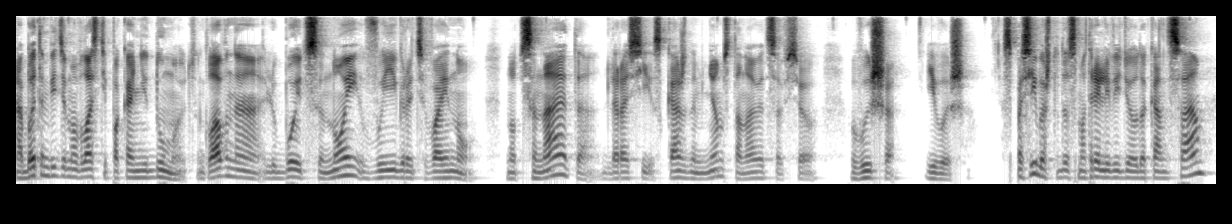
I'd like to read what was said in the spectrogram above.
Об этом, видимо, власти пока не думают. Главное, любой ценой выиграть войну. Но цена эта для России с каждым днем становится все выше и выше. Спасибо, что досмотрели видео до конца.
